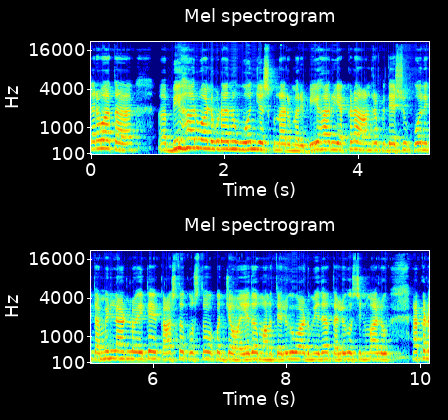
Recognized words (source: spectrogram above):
తర్వాత బీహార్ వాళ్ళు కూడాను ఓన్ చేసుకున్నారు మరి. బీహార్ ఎక్కడ? ఆంధ్రప్రదేశ్. పోని తమిళనాడులో అయితే కాస్త కొస్తో కొంచెం ఏదో మన తెలుగువాడు మీద తెలుగు సినిమాలు అక్కడ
